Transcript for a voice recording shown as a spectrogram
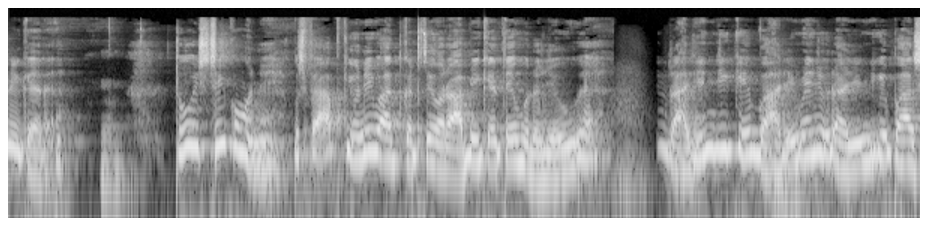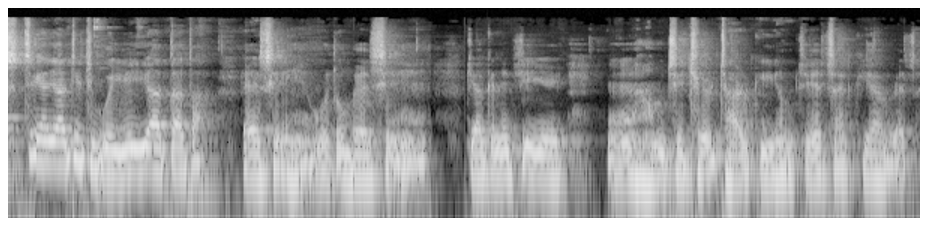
भी कह रहे हैं। तो स्त्री कौन है? उस पर आप क्यों नहीं बात करते और आप ही कहते हैं वो रजेऊ है? राजेंद्र जी के बारे में जो राजेंद्र जी के पास स्त्रियाँ जाती थी वो यही आता था। ऐसे हैं वो तो वैसे हैं। क्या कहना चाहिए? हमसे छेड़छाड़ की हमसे ऐसा किया वैसा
